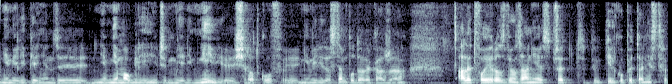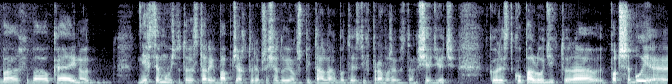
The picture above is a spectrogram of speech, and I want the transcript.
nie mieli pieniędzy, nie, nie mogli, czy mieli mniej e, środków, e, nie mieli dostępu do lekarza, ale Twoje rozwiązanie sprzed kilku pytań jest chyba, chyba okej. No, nie chcę mówić tutaj o starych babciach, które przesiadują w szpitalach, bo to jest ich prawo, żeby tam siedzieć, tylko jest kupa ludzi, która potrzebuje e, e,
